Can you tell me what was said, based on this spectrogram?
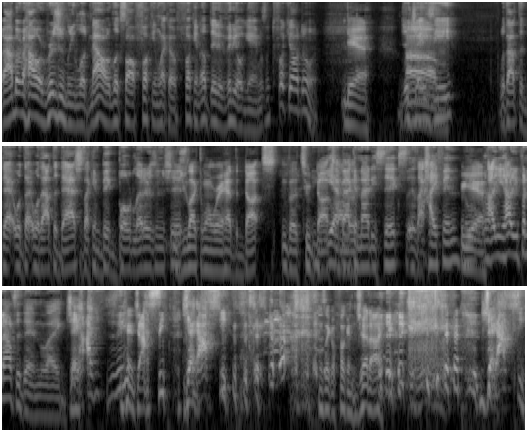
I remember how it originally looked. Now it looks all fucking like a fucking updated video game. It's like the fuck y'all doing? yeah. Jay Z without the da- with that without the dash. It's like in big bold letters and shit. Did you like the one where it had the dots, the two dots? yeah, back the, in '96, it's like hyphen. Yeah. how you how do you pronounce it then? Like J I Z Jossie. J I C It's like a fucking Jedi. J I C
